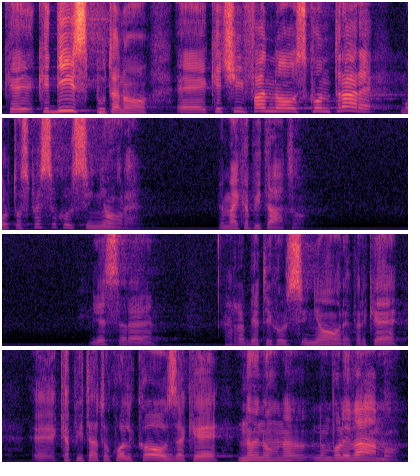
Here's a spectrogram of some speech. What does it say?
che, che disputano, eh, che ci fanno scontrare molto spesso col Signore. È mai capitato di essere arrabbiati col Signore perché è capitato qualcosa che noi non, non volevamo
